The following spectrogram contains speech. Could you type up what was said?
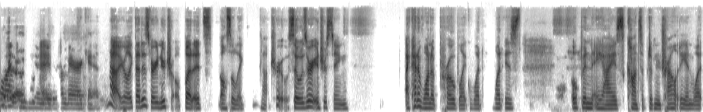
American. be a? Native American. yeah, you're like that is very neutral, but it's also like not true. So it was very interesting. I kind of want to probe like what what is OpenAI's concept of neutrality and what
